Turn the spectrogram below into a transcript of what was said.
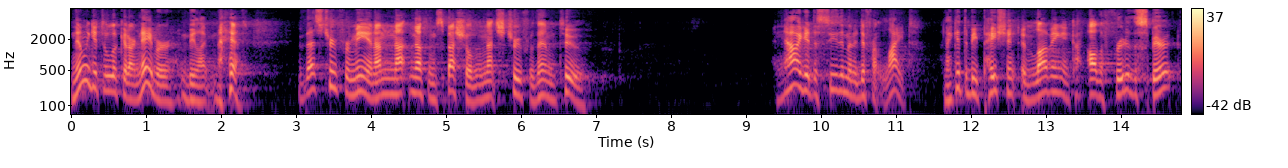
And then we get to look at our neighbor and be like, man, if that's true for me and I'm not nothing special, then that's true for them too. And now I get to see them in a different light. And I get to be patient and loving and all the fruit of the Spirit.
